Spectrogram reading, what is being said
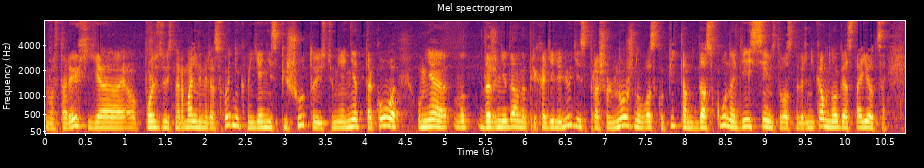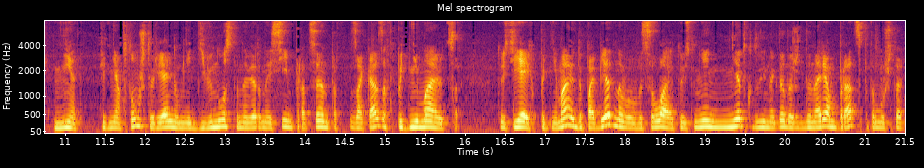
Во-вторых, я пользуюсь нормальными расходниками, я не спешу, то есть у меня нет такого... У меня вот даже недавно приходили люди и спрашивали, нужно у вас купить там доску на 10-70, у вас наверняка много остается. Нет, фигня в том, что реально у меня 90, наверное, 7% заказов поднимаются. То есть я их поднимаю до победного, высылаю. То есть мне нет куда иногда даже донорям браться, потому что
